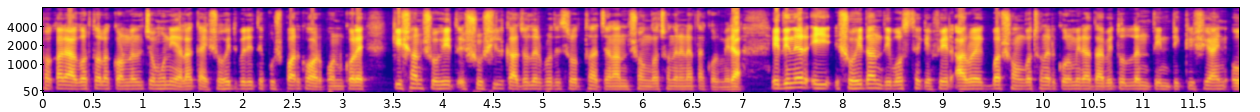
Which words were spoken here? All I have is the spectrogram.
সকালে আগরতলা কর্নেল চমুনি এলাকায় শহীদ বেদিতে পুষ্পার্ঘ অর্পণ করে কিষাণ শহীদ সুশীল কাজলের প্রতি শ্রদ্ধা জানান সংগঠনের নেতাকর্মীরা। এদিনের এই শহীদান দিবস থেকে ফের আরও একবার সংগঠনের কর্মীরা দাবি তুললেন তিনটি কৃষি আইন ও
